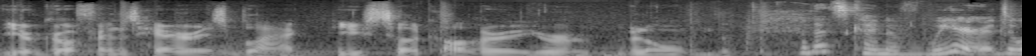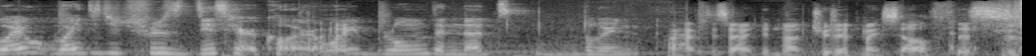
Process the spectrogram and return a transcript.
your girlfriend's hair is black, you still call her your blonde. But that's kind of weird. Why, why did you choose this hair color? Why I- blonde and not brune? I have to say I did not choose it myself. This is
